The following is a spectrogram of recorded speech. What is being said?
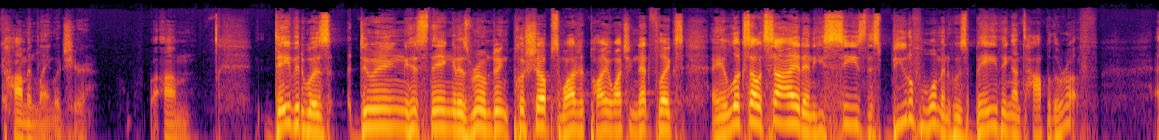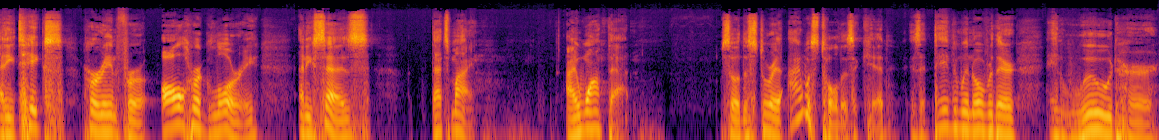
common language here. Um, David was doing his thing in his room, doing push ups, probably watching Netflix, and he looks outside and he sees this beautiful woman who's bathing on top of the roof. And he takes her in for all her glory, and he says, That's mine. I want that. So the story I was told as a kid is that David went over there and wooed her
